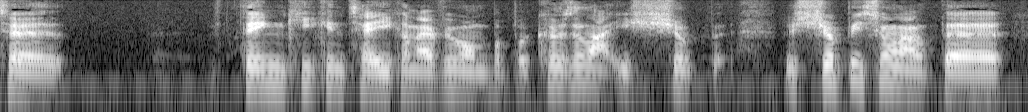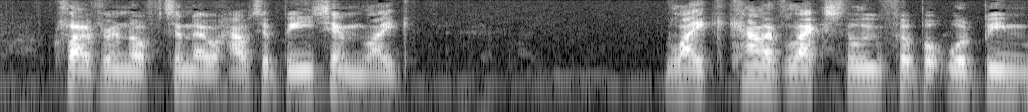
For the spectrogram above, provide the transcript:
to think he can take on everyone. But because of that, he should there should be someone out there clever enough to know how to beat him. Like like kind of Lex Luthor, but would be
